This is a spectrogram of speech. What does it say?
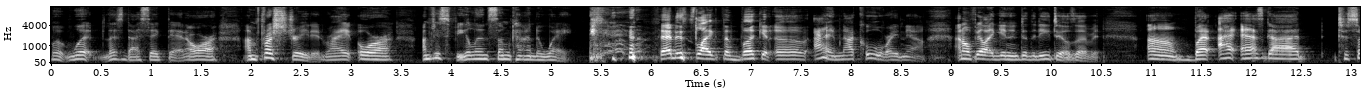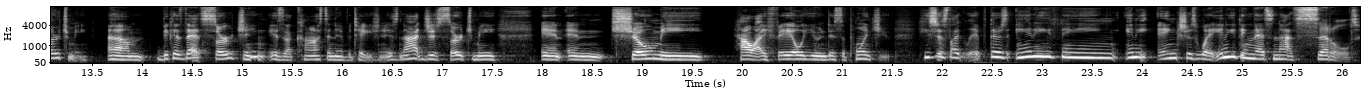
but what, let's dissect that. Or I'm frustrated, right? Or I'm just feeling some kind of way. that is like the bucket of, I am not cool right now. I don't feel like getting into the details of it. Um, but I ask God to search me um, because that searching is a constant invitation. It's not just search me and and show me how I fail you and disappoint you. He's just like if there's anything, any anxious way, anything that's not settled,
